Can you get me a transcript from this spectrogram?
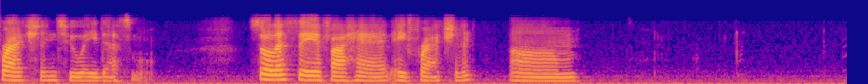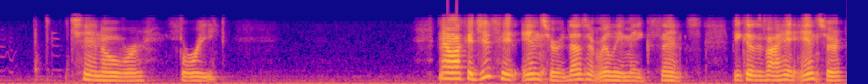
fraction to a decimal. So let's say if I had a fraction, um, 10 over 3. Now I could just hit enter. It doesn't really make sense because if I hit enter,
